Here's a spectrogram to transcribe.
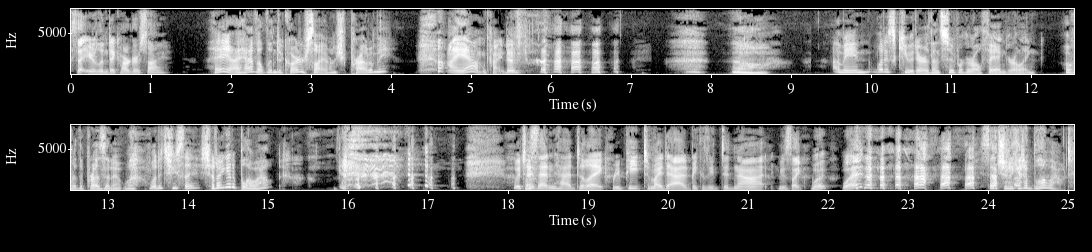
Is that your Lynda Carter sigh? Hey, I have a Lynda Carter sign. Aren't you proud of me? I am kind of. Oh. I mean, what is cuter than Supergirl fangirling over the president? What, what did she say? Should I get a blowout? Which I then had to like repeat to my dad because he did not. He was like, "What? What?" he said, "Should I get a blowout?"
